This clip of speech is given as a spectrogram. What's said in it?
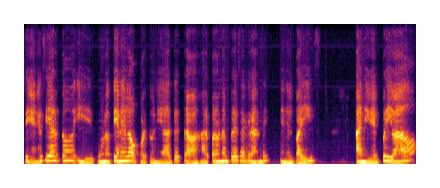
si bien es cierto y uno tiene la oportunidad de trabajar para una empresa grande en el país, a nivel privado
